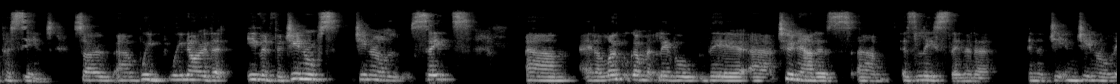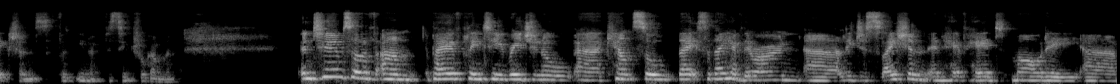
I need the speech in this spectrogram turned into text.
percent. So we, we know that even for general, general seats, um, at a local government level, their uh, turnout is um, is less than at a in, a, in general elections for you know for central government. In terms of um, Bay of Plenty Regional uh, Council, they so they have their own uh, legislation and have had Maori uh,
